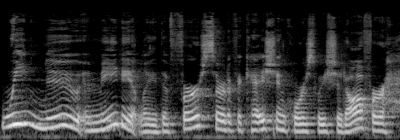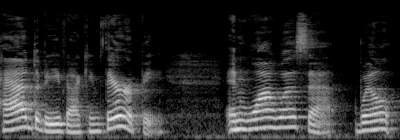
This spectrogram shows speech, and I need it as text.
we knew immediately the first certification course we should offer had to be vacuum therapy. And why was that? Well,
